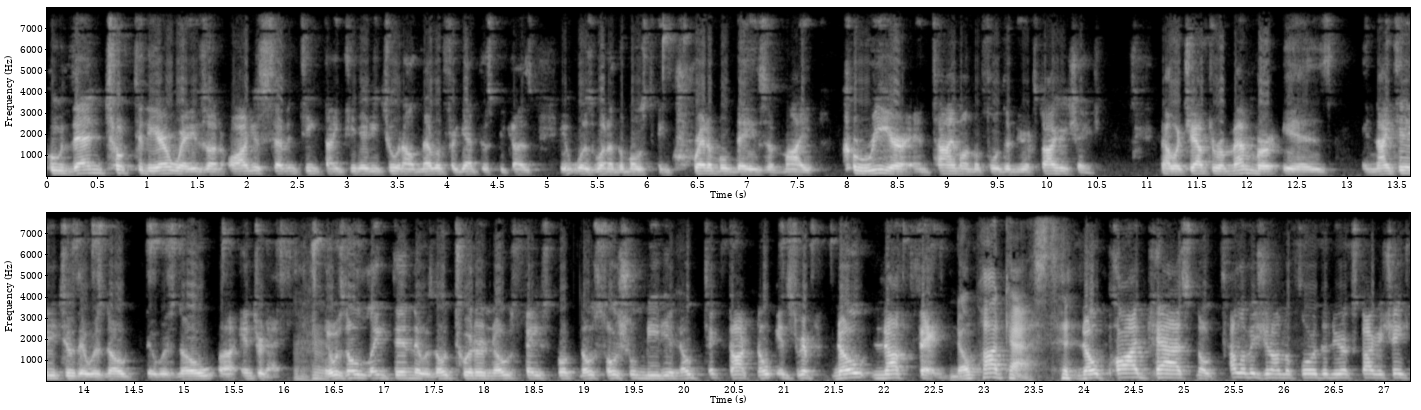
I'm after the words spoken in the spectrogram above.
who then took to the airwaves on August 17, 1982. And I'll never forget this because it was one of the most incredible days of my career and time on the floor of the New York Stock Exchange. Now, what you have to remember is in 1982 there was no there was no uh, internet mm-hmm. there was no linkedin there was no twitter no facebook no social media no tiktok no instagram no nothing no podcast no podcast no television on the floor of the new york stock exchange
